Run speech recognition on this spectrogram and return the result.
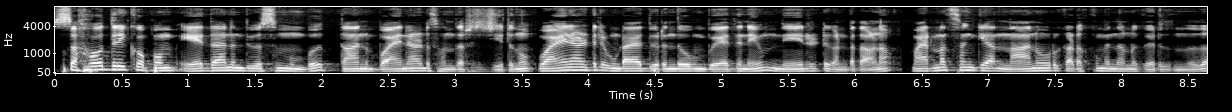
സഹോദരിക്കൊപ്പം ഏതാനും ദിവസം മുമ്പ് താൻ വയനാട് സന്ദർശിച്ചിരുന്നു. വയനാട്ടിൽ ഉണ്ടായ ദുരന്തവും വേദനയും നേരിട്ട് കണ്ടതാണ്. മരണസംഖ്യ നാനൂറ് കടക്കുമെന്നാണ് കരുതുന്നത്.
